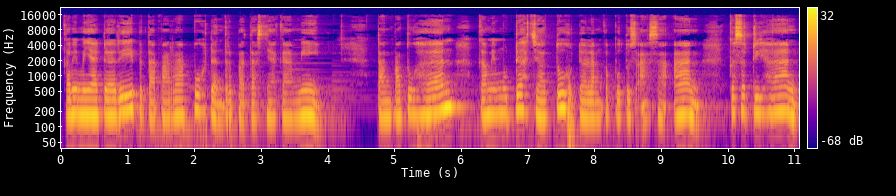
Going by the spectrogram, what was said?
Kami menyadari betapa rapuh dan terbatasnya kami. Tanpa Tuhan, kami mudah jatuh dalam keputusasaan, kesedihan,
